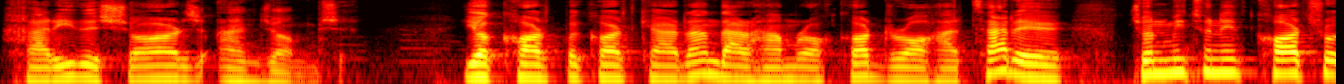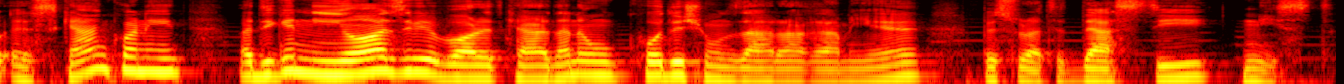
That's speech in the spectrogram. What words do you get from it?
خرید شارژ انجام میشه. یا کارت به کارت کردن در همراه کارت راحت تره چون می‌تونید کارت رو اسکن کنید و دیگه نیازی به وارد کردن اون کد 16 رقمیه به صورت دستی نیست.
